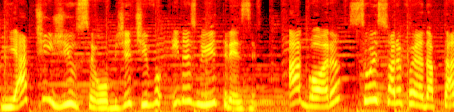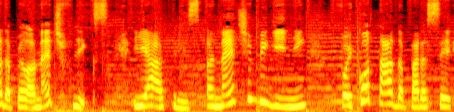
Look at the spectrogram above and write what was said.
e atingiu seu objetivo em 2013. Agora, sua história foi adaptada pela Netflix e a atriz Annette Beginning foi cotada para ser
